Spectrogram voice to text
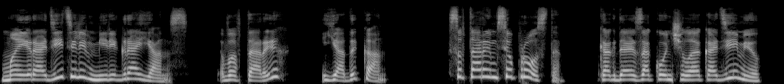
мои родители в мире Граянс. Во-вторых, я декан. Со вторым все просто. Когда я закончила академию,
